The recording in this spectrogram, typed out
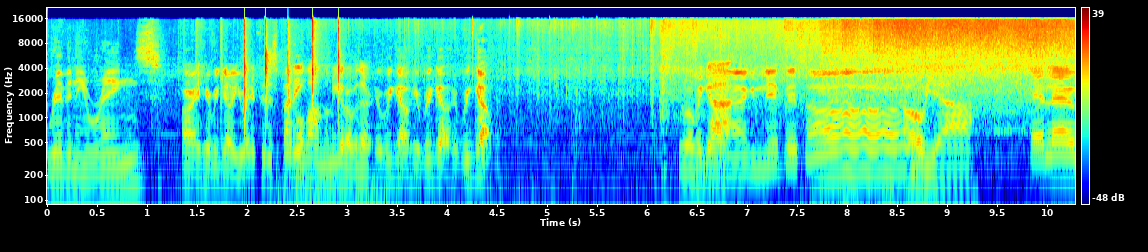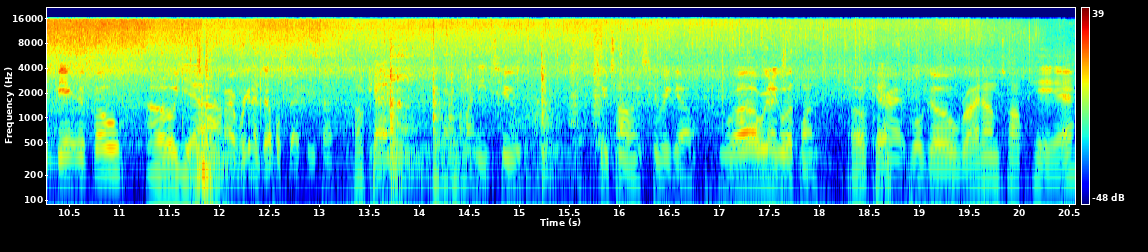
ribbony rings. All right, here we go. You ready for this, buddy? Hold on, let me get over there. Here we go, here we go, here we go. What we got. Magnificent. Oh yeah. Hello, beautiful. Oh yeah. All right, we're gonna double stack these, huh? Okay. I might need two, two tongs. Here we go. Well, we're gonna go with one. Okay. All right, we'll go right on top here,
